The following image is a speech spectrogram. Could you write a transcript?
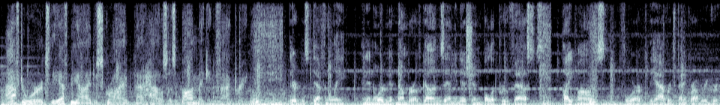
Afterwards, the FBI described that house as a bomb making factory. There was definitely an inordinate number of guns, ammunition, bulletproof vests, pipe bombs for the average bank robbery group.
